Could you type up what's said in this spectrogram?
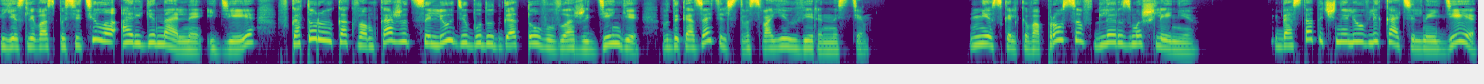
если вас посетила оригинальная идея, в которую, как вам кажется, люди будут готовы вложить деньги в доказательство своей уверенности. Несколько вопросов для размышления. Достаточно ли увлекательная идея,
